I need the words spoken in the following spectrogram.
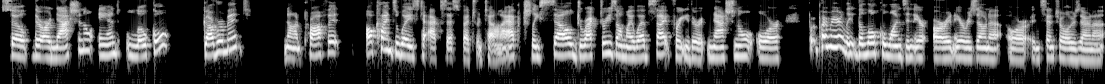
so there are national and local government nonprofit all kinds of ways to access veteran talent i actually sell directories on my website for either national or primarily the local ones in are in Arizona or in central Arizona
